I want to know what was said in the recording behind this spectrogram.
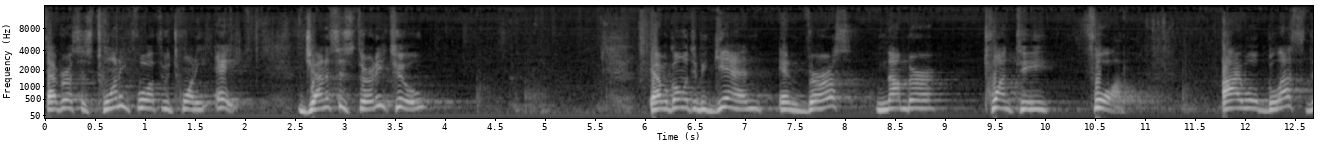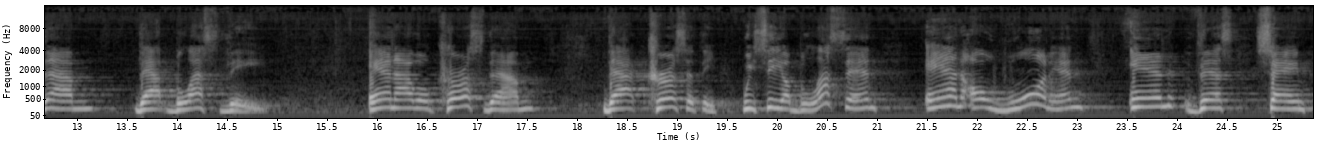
at verses 24 through 28. Genesis 32, and we're going to begin in verse number 24. I will bless them that bless thee, and I will curse them that curseth thee. We see a blessing and a warning in this same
